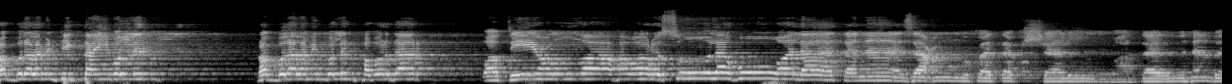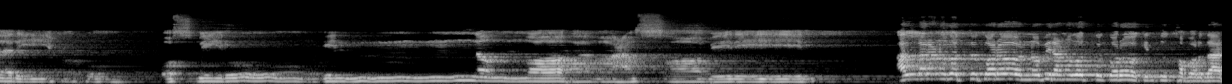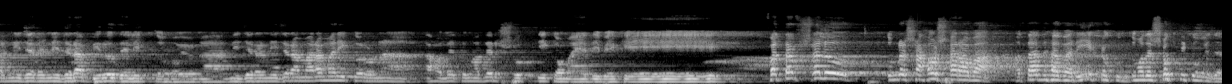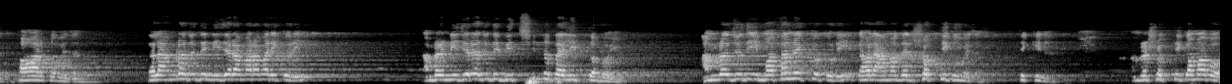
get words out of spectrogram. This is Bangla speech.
রব্বুল আলমিন ঠিক তাই বললেন। রব্বুল আলমিন বললেন খবরদার ইন্নাল্লাহা মা'আস-সাবিরিন। আল্লাহর আনুগত্য করো, নবীর আনুগত্য করো, কিন্তু খবরদার নিজেরা নিজেরা বিরোধে লিপ্ত হয়েও না, নিজেরা নিজেরা মারামারি করো না, তাহলে তোমাদের শক্তি কমায় দিবে কে? তোমরা সাহস হারাবা অতাদহাবা রিহুকুম, তোমাদের শক্তি কমে যাবে, পাওয়ার কমে যাবে। তাহলে আমরা যদি নিজেরা মারামারি করি, আমরা নিজেরা যদি বিচ্ছিন্নতায় লিপ্ত হই, আমরা যদি মতানৈক্য করি, তাহলে আমাদের শক্তি কমে যাবে, ঠিক কিনা? আমরা শক্তি কমাবো?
